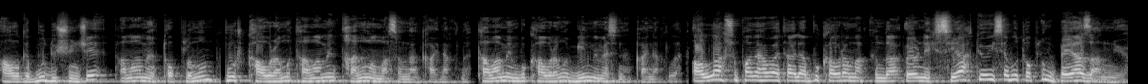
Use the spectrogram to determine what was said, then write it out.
algı, bu düşünce tamamen toplumun bu kavramı tamamen tanımamasından kaynaklı. Tamamen bu kavramı bilmemesinden kaynaklı. Allah subhanehu ve teala bu kavram hakkında örnek siyah diyor ise bu toplum beyaz anlıyor.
